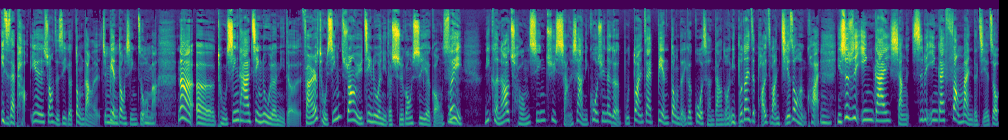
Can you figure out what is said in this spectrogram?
一直在跑，因为双子是一个动荡的就变动星座嘛。嗯嗯、那呃，土星它进入了你的，反而土星双鱼进入了你的十宫事业宫，所以。嗯你可能要重新去想一下，你过去那个不断在变动的一个过程当中，你不断一直跑，一直跑，你节奏很快，嗯，你是不是应该想，是不是应该放慢你的节奏，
